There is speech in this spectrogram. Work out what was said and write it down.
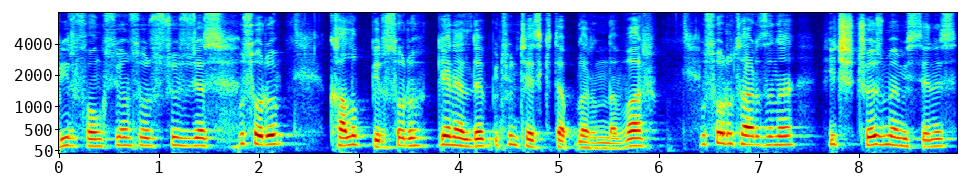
bir fonksiyon sorusu çözeceğiz. Bu soru kalıp bir soru. Genelde bütün test kitaplarında var. Bu soru tarzını hiç çözmemişseniz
